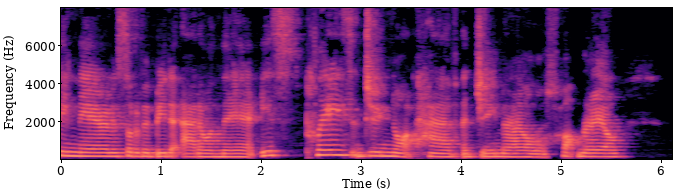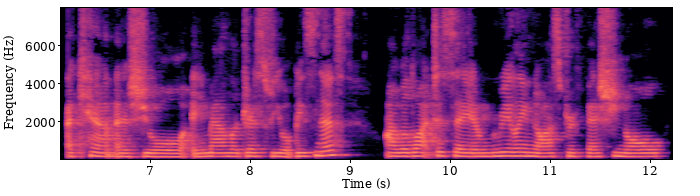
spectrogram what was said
thing there and a sort of a bit of add on there is please do not have a Gmail or Hotmail account as your email address for your business. I would like to see a really nice professional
